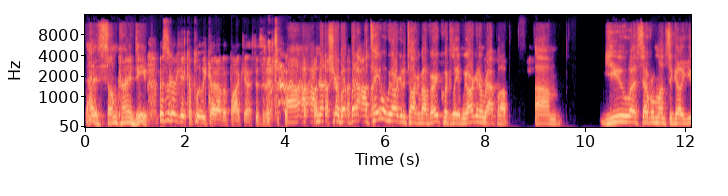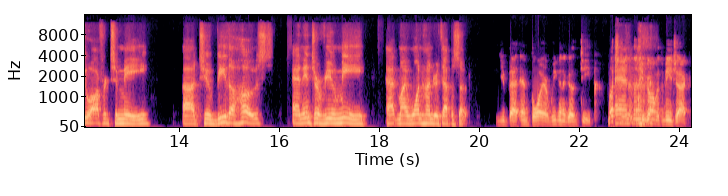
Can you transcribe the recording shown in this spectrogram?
that is some kind of deep. This is going to get completely cut out of the podcast, isn't it? uh, I, am not sure, but but I'll tell you what we are going to talk about very quickly, and we are going to wrap up. Um, you uh, several months ago, you offered to me uh, to be the host and interview me at my 100th episode. You bet, and boy, are we going to go deep, much and, deeper than you've gone with me, Jack.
